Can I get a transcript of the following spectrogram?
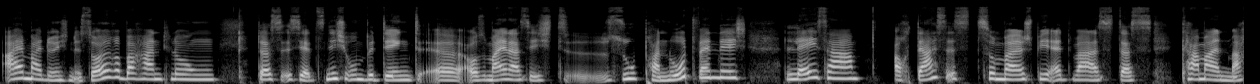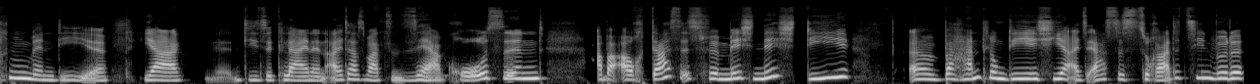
einmal durch eine Säurebehandlung. Das ist jetzt nicht unbedingt äh, aus meiner Sicht äh, super notwendig. Laser auch das ist zum Beispiel etwas, das kann man machen, wenn die, ja, diese kleinen Altersmatzen sehr groß sind. Aber auch das ist für mich nicht die äh, Behandlung, die ich hier als erstes zu Rate ziehen würde.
